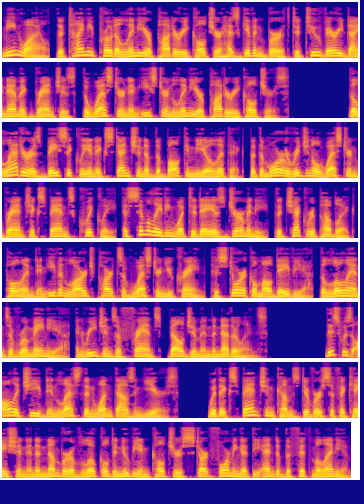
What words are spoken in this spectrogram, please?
Meanwhile, the tiny proto-linear pottery culture has given birth to two very dynamic branches, the Western and Eastern linear pottery cultures. The latter is basically an extension of the Balkan Neolithic, but the more original Western branch expands quickly, assimilating what today is Germany, the Czech Republic, Poland and even large parts of western Ukraine, historical Moldavia, the lowlands of Romania, and regions of France, Belgium and the Netherlands. This was all achieved in less than 1,000 years. With expansion comes diversification and a number of local Danubian cultures start forming at the end of the 5th millennium.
